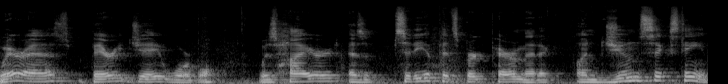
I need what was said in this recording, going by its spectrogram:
Whereas Barry J. Warble was hired as a City of Pittsburgh paramedic on June 16,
